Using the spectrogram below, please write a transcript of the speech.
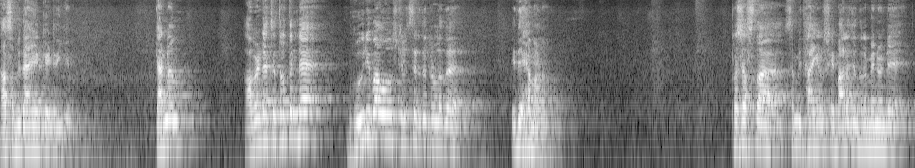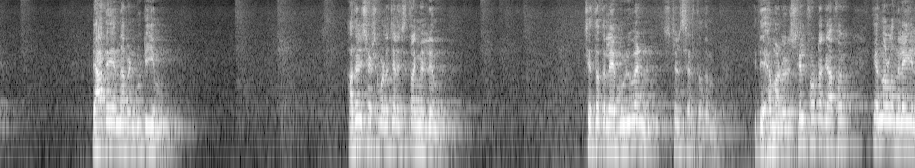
ആ സംവിധായകൻ കേട്ടിരിക്കും. കാരണം അവരുടെ ചിത്രത്തിന്റെ ഭൂരിഭാഗവും സ്റ്റിൽസ് എടുത്തിട്ടുള്ളത് ഇദ്ദേഹമാണ്. പ്രശസ്ത സംവിധായകൻ ശ്രീ ബാലചന്ദ്രൻ മേനോന്റെ രാധ എന്ന പെൺകുട്ടിയും അതിനുശേഷമുള്ള ചില ചിത്രങ്ങളിലും ചിത്രത്തിലെ മുഴുവൻ സ്റ്റിൽസ് എടുത്തതും ഇദ്ദേഹമാണ്. ഒരു സ്റ്റിൽ ഫോട്ടോഗ്രാഫർ എന്നുള്ള നിലയിൽ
